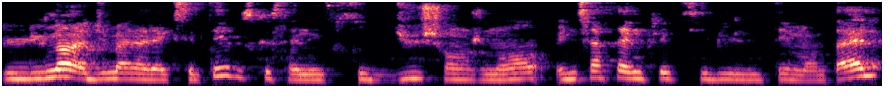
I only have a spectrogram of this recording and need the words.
l'humain a du mal à l'accepter parce que ça nécessite du changement, une certaine flexibilité mentale.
